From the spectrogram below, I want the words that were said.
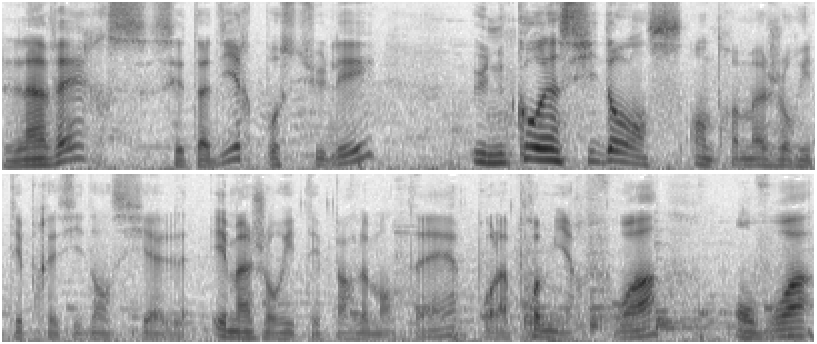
l'inverse, c'est-à-dire postulait une coïncidence entre majorité présidentielle et majorité parlementaire. Pour la première fois, on voit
